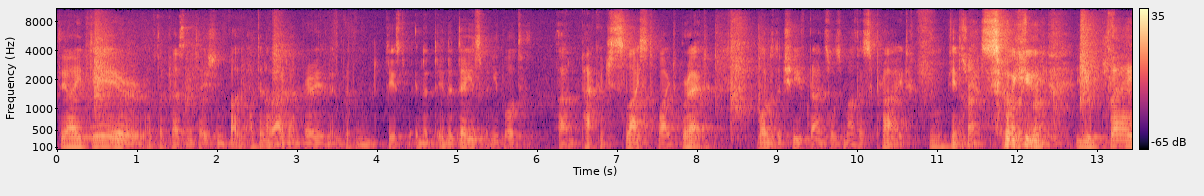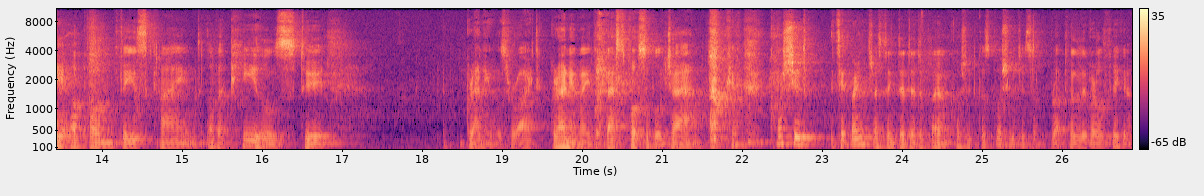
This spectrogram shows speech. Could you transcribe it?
The idea of the presentation, well, I don't know, I remember in, in Britain, in the, in the days when you bought um, packaged sliced white bread, one of the chief brands was Mother's Pride. Mm, you know? Right. So you you play upon these kind of appeals to Granny was right. Granny made the best possible jam. Kossuth, it's very interesting that they play on Kossuth because Kossuth is a rather liberal figure.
